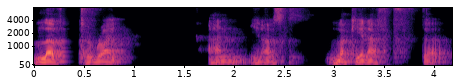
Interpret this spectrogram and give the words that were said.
loved to write. And you know, I was lucky enough that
